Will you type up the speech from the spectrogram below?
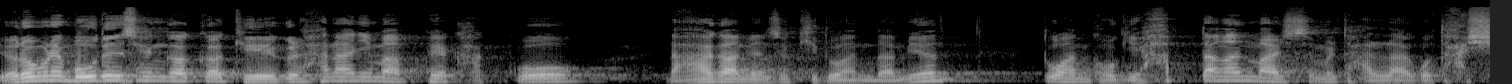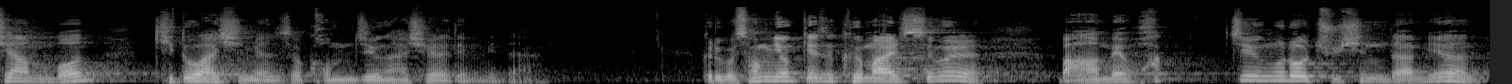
여러분의 모든 생각과 계획을 하나님 앞에 갖고 나아가면서 기도한다면 또한 거기에 합당한 말씀을 달라고 다시 한번 기도하시면서 검증하셔야 됩니다. 그리고 성령께서 그 말씀을 마음의 확증으로 주신다면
